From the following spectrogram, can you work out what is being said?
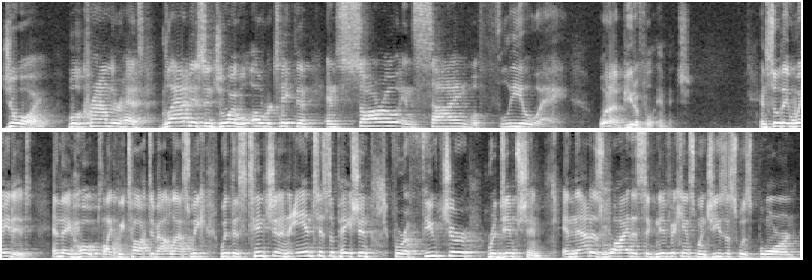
joy will crown their heads. Gladness and joy will overtake them, and sorrow and sighing will flee away. What a beautiful image. And so they waited and they hoped, like we talked about last week, with this tension and anticipation for a future redemption. And that is why the significance when Jesus was born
